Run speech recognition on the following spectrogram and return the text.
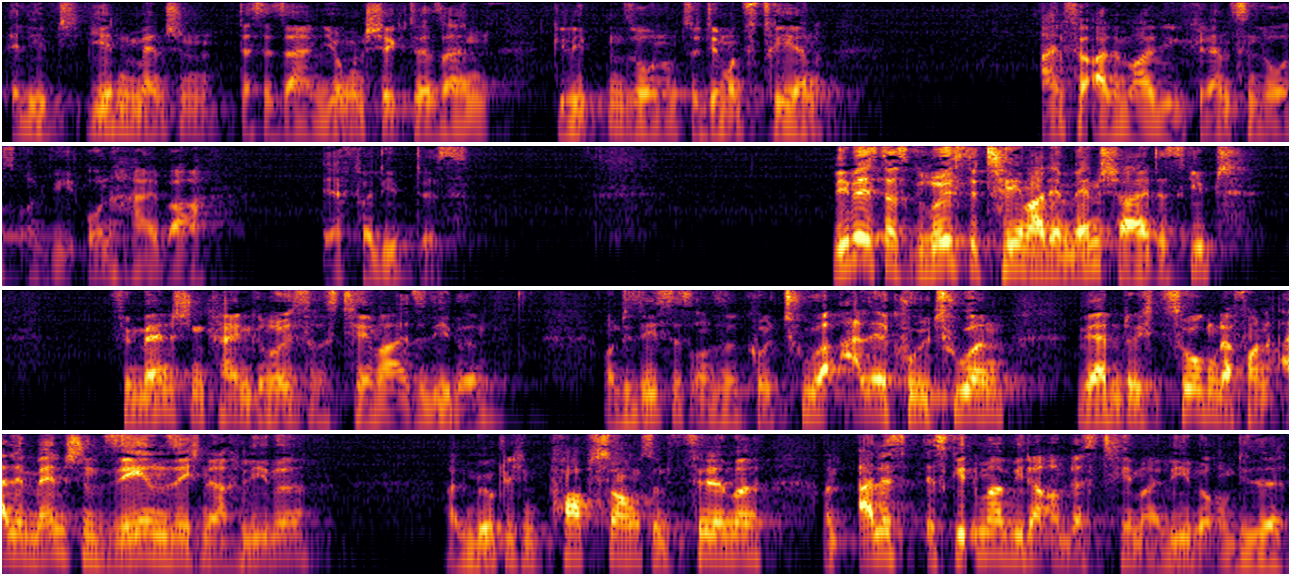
er liebt jeden Menschen, dass er seinen Jungen schickte, seinen geliebten Sohn, um zu demonstrieren, ein für alle Mal, wie grenzenlos und wie unheilbar er verliebt ist. Liebe ist das größte Thema der Menschheit. Es gibt für Menschen kein größeres Thema als Liebe. Und du siehst es, unsere Kultur, alle Kulturen werden durchzogen davon. Alle Menschen sehnen sich nach Liebe. Alle möglichen Pop-Songs und Filme und alles. Es geht immer wieder um das Thema Liebe, um diese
